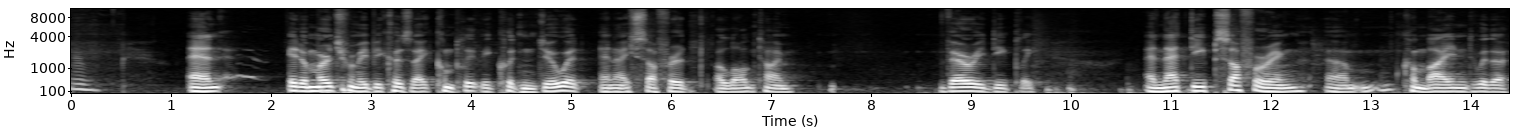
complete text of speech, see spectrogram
Mm. And it emerged for me because I completely couldn't do it, and I suffered a long time, very deeply. And that deep suffering, um, combined with a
